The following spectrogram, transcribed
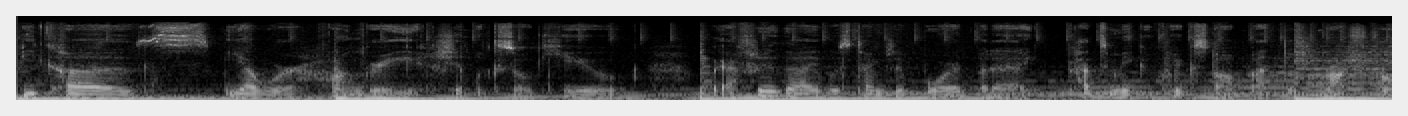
because yeah we're hungry. She looks so cute. But after that it was time to board but i had to make a quick stop at the Brastro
